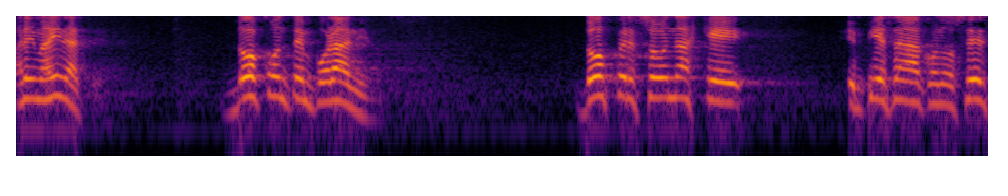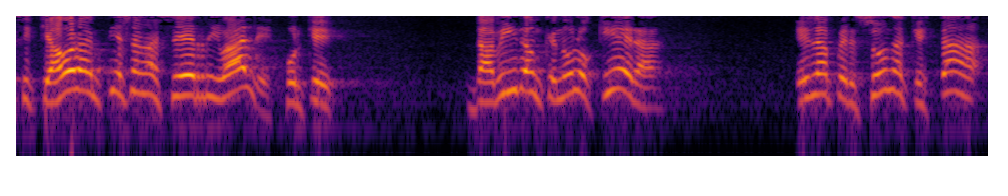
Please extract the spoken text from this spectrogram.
Ahora imagínate, dos contemporáneos, dos personas que empiezan a conocerse y que ahora empiezan a ser rivales, porque David, aunque no lo quiera, es la persona que está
